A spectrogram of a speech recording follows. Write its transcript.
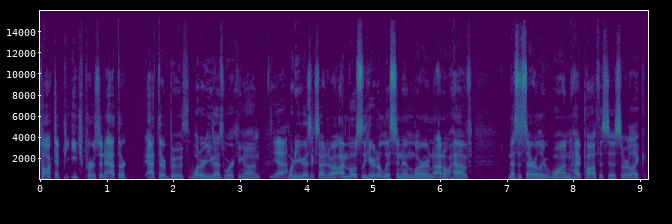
talk to p- each person at their at their booth. What are you guys working on? Yeah. What are you guys excited about? I'm mostly here to listen and learn. I don't have necessarily one hypothesis or like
